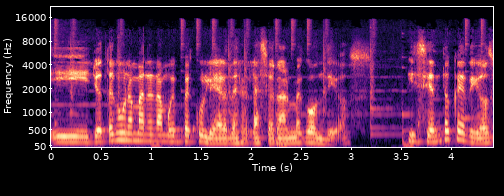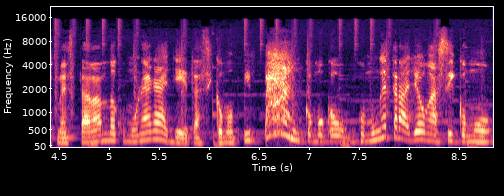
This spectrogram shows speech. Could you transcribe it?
Y yo tengo una manera muy peculiar de relacionarme con Dios. Y siento que Dios me está dando como una galleta, así como pim pam, como, como, como un estrellón, así como,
